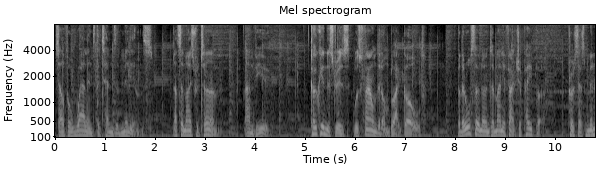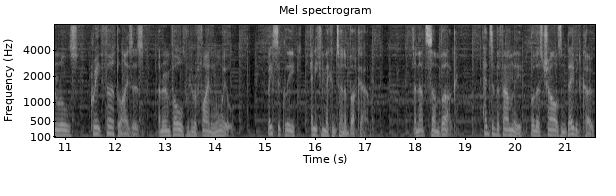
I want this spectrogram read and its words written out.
sell for well into the tens of millions. That's a nice return and view. Koch Industries was founded on black gold, but they're also known to manufacture paper, process minerals, create fertilizers, and are involved with refining oil. Basically, anything they can turn a buck at. And that's some buck. Heads of the family, brothers Charles and David Koch,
